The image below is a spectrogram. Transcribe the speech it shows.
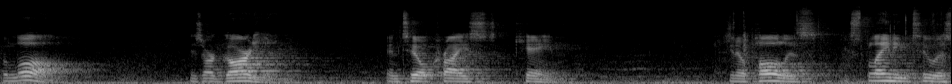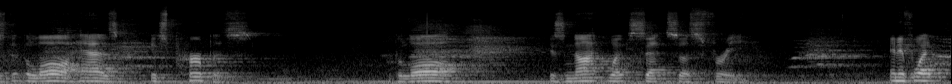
The law is our guardian until Christ came. You know, Paul is explaining to us that the law has its purpose. The law is not what sets us free. And if what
